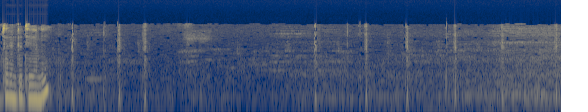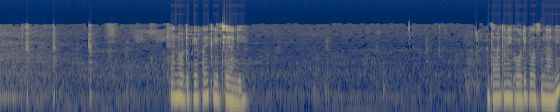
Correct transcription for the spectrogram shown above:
క్యాప్చర్ ఎంటర్ చేయండి. సెండ్ ఓటీపీ పై క్లిక్ చేయండి. తర్వాత మీకు ఓటీపీ వస్తుందండి.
